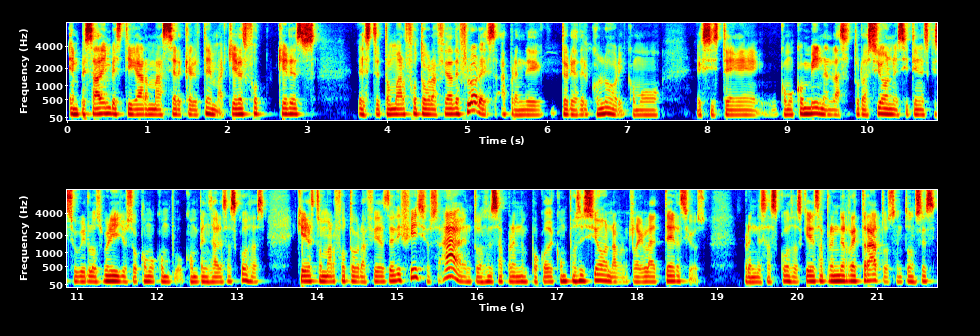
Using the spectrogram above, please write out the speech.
empezar a investigar más cerca el tema. ¿Quieres, quieres este, tomar fotografía de flores, aprende teoría del color y cómo existe, cómo combinan las saturaciones, si tienes que subir los brillos o cómo compensar esas cosas. ¿Quieres tomar fotografías de edificios? Ah, entonces aprende un poco de composición, regla de tercios, aprende esas cosas. ¿Quieres aprender retratos? Entonces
